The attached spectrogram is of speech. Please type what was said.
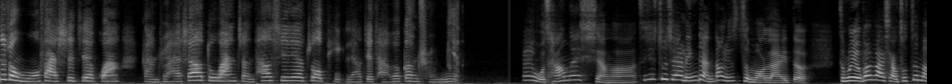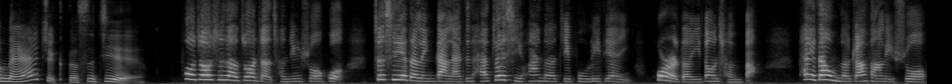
这种魔法世界观，感觉还是要读完整套系列作品，了解才会更全面。哎，我常常在想啊，这些作家灵感到底是怎么来的？怎么有办法想出这么 magic 的世界？破咒师的作者曾经说过，这系列的灵感来自他最喜欢的吉卜力电影《霍尔的移动城堡》。他也在我们的专访里说，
